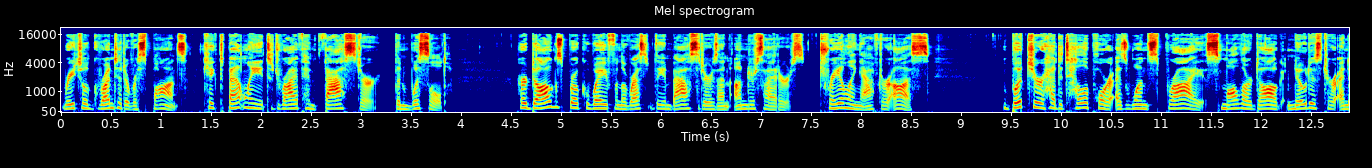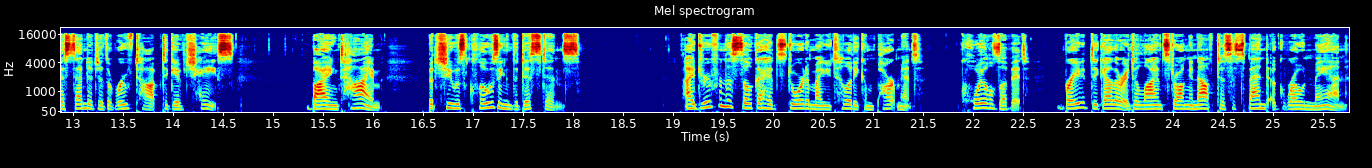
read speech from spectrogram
Rachel grunted a response, kicked Bentley to drive him faster, then whistled. Her dogs broke away from the rest of the ambassadors and undersiders, trailing after us. Butcher had to teleport as one spry, smaller dog noticed her and ascended to the rooftop to give chase. Buying time, but she was closing the distance. I drew from the silk I had stored in my utility compartment, coils of it, braided together into lines strong enough to suspend a grown man,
